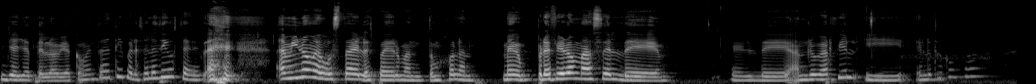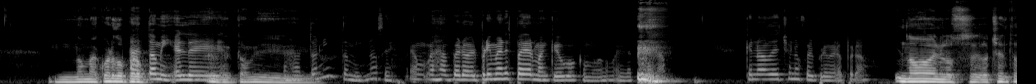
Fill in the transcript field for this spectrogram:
ya ya te lo había comentado a ti, pero se les digo a ustedes. a mí no me gusta el Spider-Man de Tom Holland. Me prefiero más el de el de Andrew Garfield y el otro cómo se llama? No me acuerdo, pero. ah, Tommy, el de, El de Tommy. Ajá, Tony, Tommy, no sé. Ajá, pero el primer Spider-Man que hubo como en la película. que no, de hecho no fue el primero, pero No, en los 80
